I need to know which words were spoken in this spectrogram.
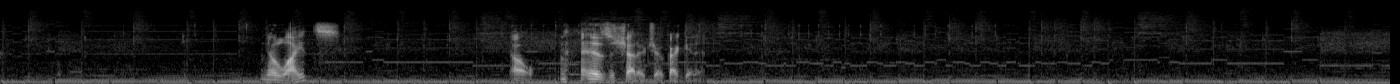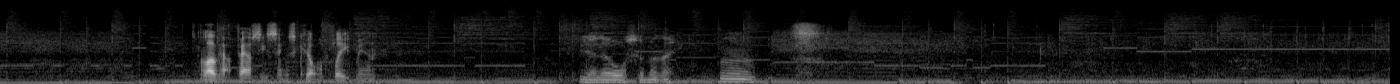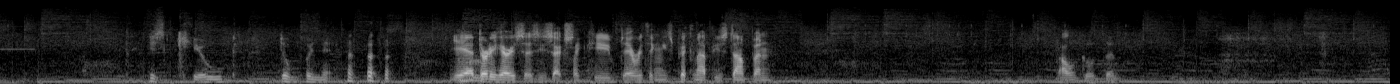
No lights? Oh, it is a shadow joke. I get it. I love how fast these things kill a fleet, man. Yeah, they're awesome, aren't they? Hmm. He's cubed, dumping it. Yeah, Dirty hmm. Harry says he's actually cubed. Everything he's picking up, he's dumping. All good then.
